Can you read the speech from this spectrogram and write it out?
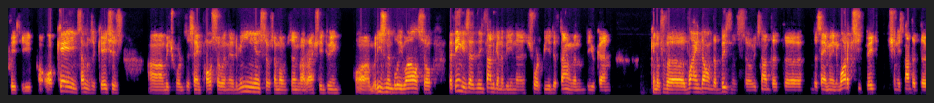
pretty okay in some of the cases, uh, which were the same Kosovo and Armenia. So some of them are actually doing reasonably well. So the thing is that it's not going to be in a short period of time when you can kind of uh, wind down the business. So it's not that uh, the same in work situation. It's not that the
